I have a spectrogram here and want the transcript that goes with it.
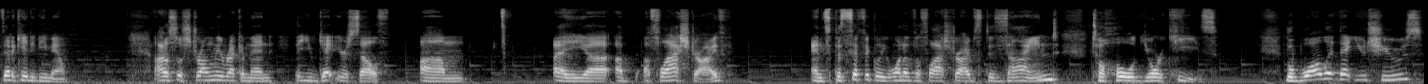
Dedicated email. I also strongly recommend that you get yourself um, a, uh, a, a flash drive and specifically one of the flash drives designed to hold your keys. The wallet that you choose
